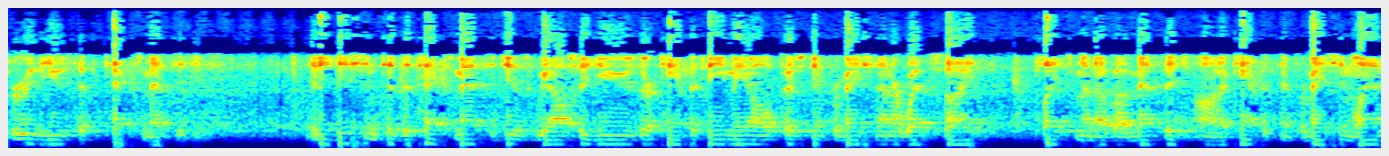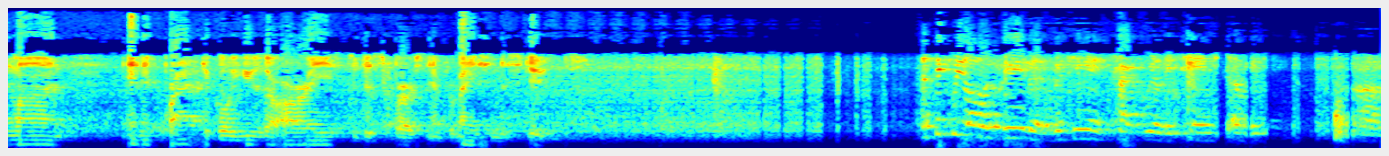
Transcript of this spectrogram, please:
through the use of text messages. In addition to the text messages, we also use our campus email, post information on our website, placement of a message on a campus information landline, and if practical, use our RAs to disperse information to students. I think we all agree that Virginia Tech really changed everything uh,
